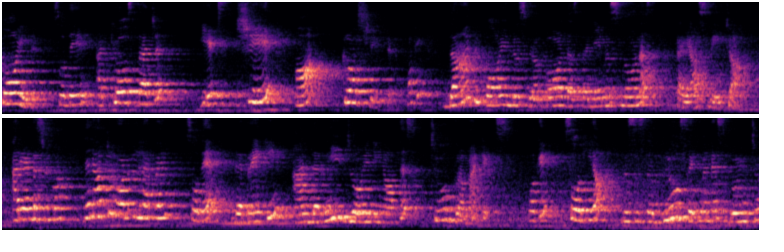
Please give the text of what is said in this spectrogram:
point, so they accuse that X shape or cross shaped. Okay, that point is we are called as the name is known as chiasmata. Are you understood ma'am? Then after what will happen? So they the breaking and the rejoining of this two chromatids. Okay, so here this is the blue segment is going to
